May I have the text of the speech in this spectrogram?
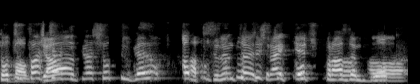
точно това ще ти кажа, защото съм гледал абсолютно е try catch празен блок.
